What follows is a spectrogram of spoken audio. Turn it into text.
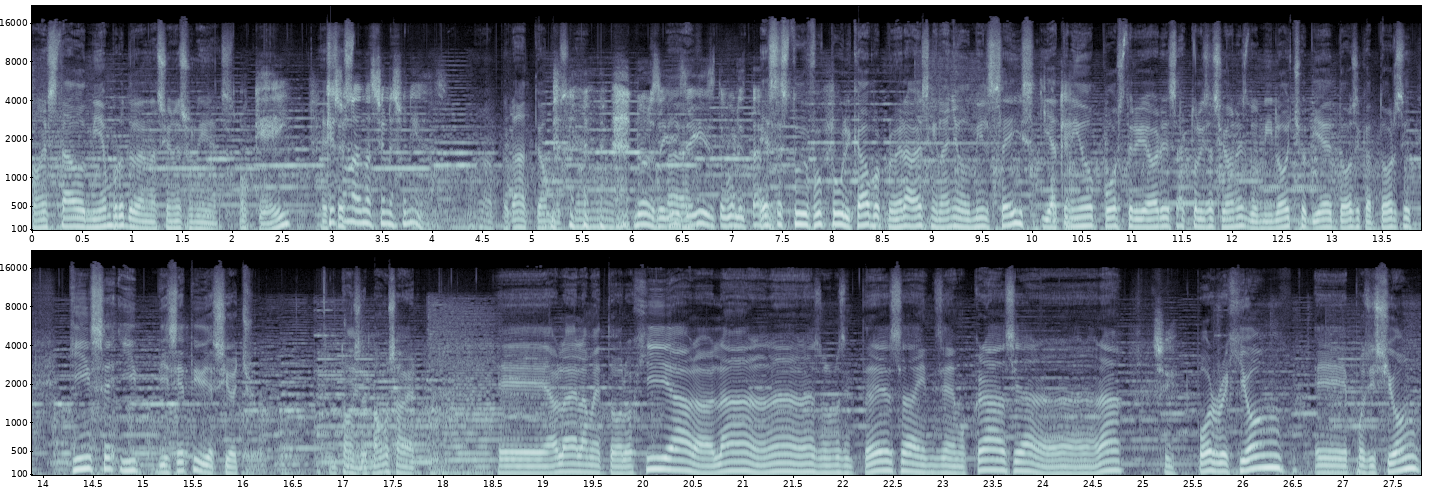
son estados miembros de las Naciones Unidas. Ok. ¿Qué Este son las Naciones Unidas? Espérate, no- No, seguí, seguí, esto. Este estudio fue publicado por primera vez en el año 2006 y ha tenido posteriores actualizaciones 2008, 10, 12, 14, 15 y 17 y 18. Entonces, vamos a ver. Eh, habla de la metodología, bla, bla, bla, eso no nos interesa, índice de democracia, bla. Sí. Por región, eh, posición,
